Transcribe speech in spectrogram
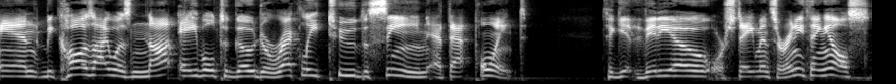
And because I was not able to go directly to the scene at that point to get video or statements or anything else,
